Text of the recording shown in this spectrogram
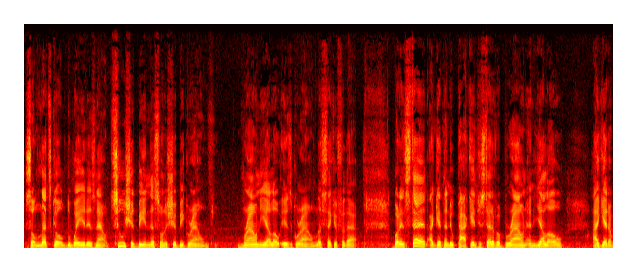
So let's go the way it is now. Two should be in this one, it should be ground. Brown, yellow is ground. Let's take it for that. But instead, I get the new package. Instead of a brown and yellow, I get a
